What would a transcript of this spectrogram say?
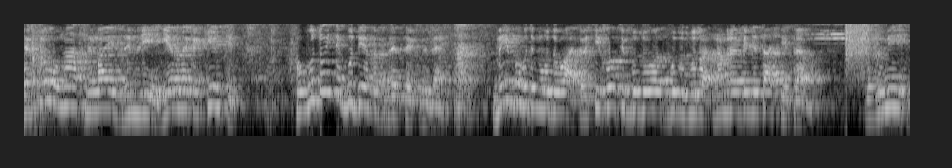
Якщо у нас немає землі, є велика кількість, Побудуйте будинок для цих людей. Ми будемо будувати. Оці хлопці буду- будуть будувати. Нам реабілітації треба. Розумієте?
